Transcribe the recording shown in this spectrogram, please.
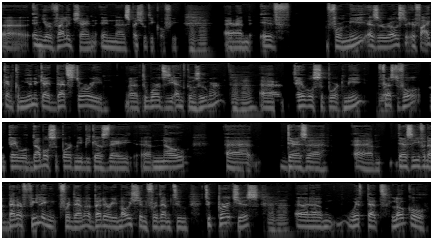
uh, in your value chain in uh, specialty coffee. Mm-hmm. And if for me as a roaster, if I can communicate that story uh, towards the end consumer. Mm-hmm. Uh, they will support me yeah. first of all. They will double support me because they uh, know uh, there's a um, there's even a better feeling for them, a better emotion for them to to purchase mm-hmm. um, with that local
